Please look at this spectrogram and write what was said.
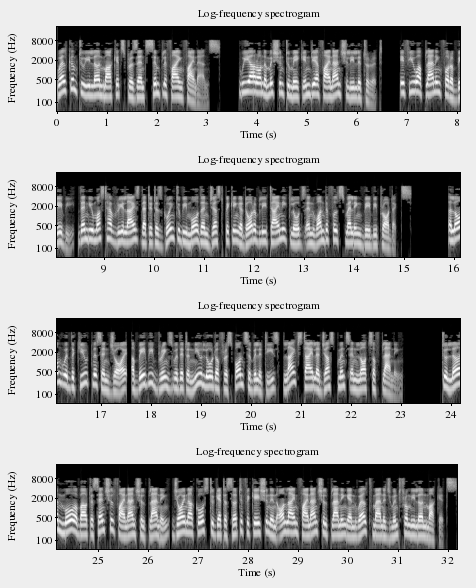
Welcome to eLearn Markets presents Simplifying Finance. We are on a mission to make India financially literate. If you are planning for a baby, then you must have realized that it is going to be more than just picking adorably tiny clothes and wonderful smelling baby products. Along with the cuteness and joy, a baby brings with it a new load of responsibilities, lifestyle adjustments, and lots of planning. To learn more about essential financial planning, join our course to get a certification in online financial planning and wealth management from eLearn Markets.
